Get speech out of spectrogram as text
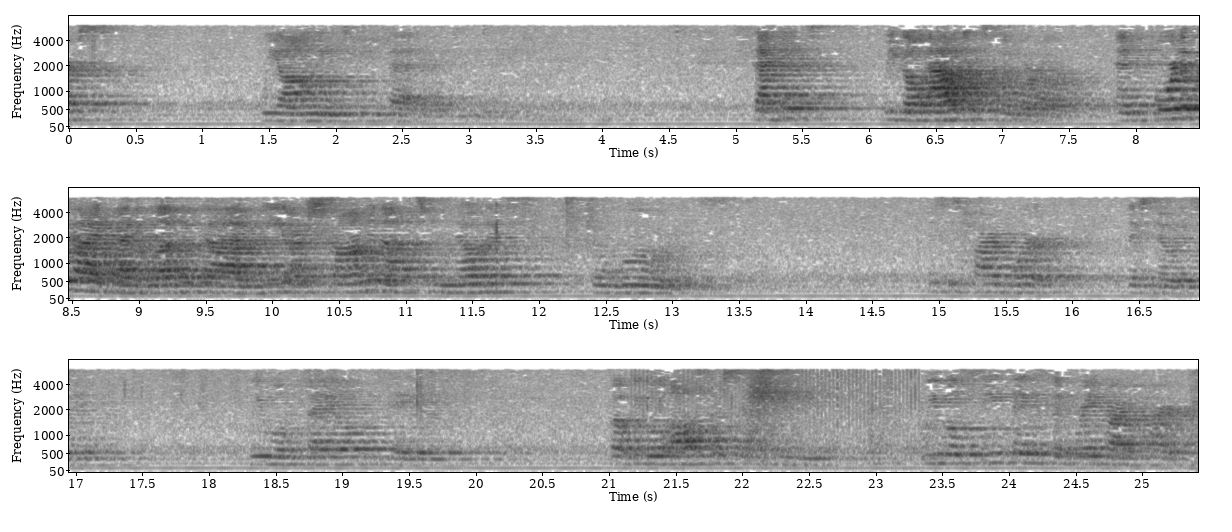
first, we all need to be fed. Second, we go out into the world, and fortified by the love of God, we are strong enough to notice the wounds. This is hard work, this noticing. We will fail daily, but we will also succeed. We will see things that break our hearts.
